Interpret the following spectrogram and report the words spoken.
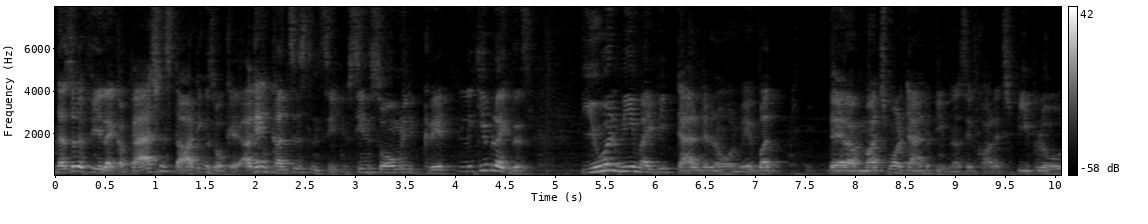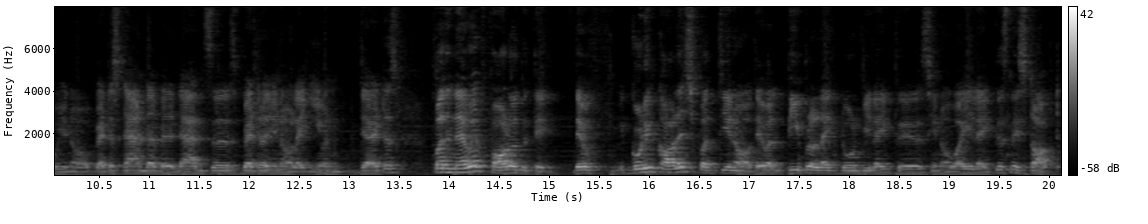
that's what I feel like. A passion starting is okay. Again, consistency. You've seen so many great. like, Keep like this. You and me might be talented in our own way, but there are much more talented people in say college. People who you know better stand up, better dancers, better you know like even directors. But they never follow the thing. They were good in college, but you know they were people like don't be like this. You know why you like this? And they stopped.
